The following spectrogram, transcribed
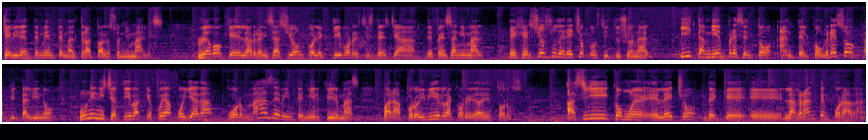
que evidentemente maltrata a los animales. Luego que la organización colectivo Resistencia Defensa Animal ejerció su derecho constitucional y también presentó ante el Congreso Capitalino una iniciativa que fue apoyada por más de 20 mil firmas para prohibir la corrida de toros. Así como el hecho de que eh, la gran temporada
